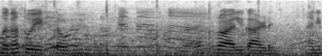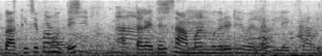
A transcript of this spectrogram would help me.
बघा तो एक चौघ आहे रॉयल गार्ड आहे आणि बाकीचे पण होते. आता काहीतरी सामान वगैरे ठेवायला लागले एक गाडी.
